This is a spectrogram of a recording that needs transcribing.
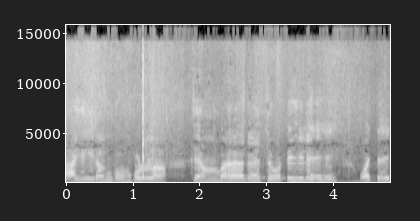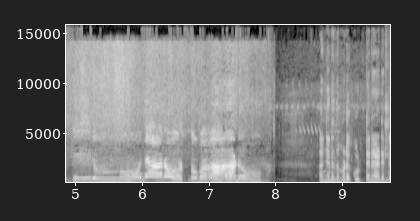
ആയിരം കൊമ്പുള്ള ചെമ്പക ചോട്ടിലെ ഒറ്റയ്ക്കിരുന്നു ഞാൻ ഓർത്തു പാടും. അങ്ങനെ നമ്മുടെ കുട്ടനാട്ടിൽ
